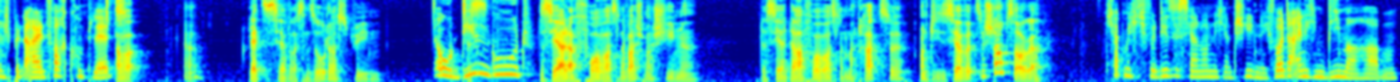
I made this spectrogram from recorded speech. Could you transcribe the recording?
Ich bin einfach komplett. Aber ja, letztes Jahr war es ein Soda-Stream. oh, die sind gut. Das Jahr davor war es eine Waschmaschine. Das Jahr davor war es eine Matratze. Und dieses Jahr wird es ein Staubsauger. Ich habe mich für dieses Jahr noch nicht entschieden. Ich wollte eigentlich einen Beamer haben.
